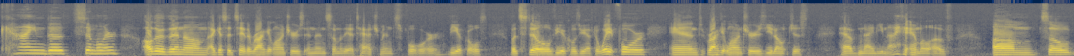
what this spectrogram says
kinda similar, other than um, I guess I'd say the rocket launchers and then some of the attachments for vehicles. But still, vehicles you have to wait for and rocket launchers you don't just have 99 ammo of. Um, so,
